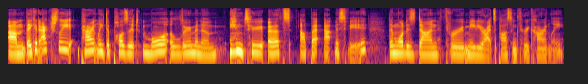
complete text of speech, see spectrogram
um, they could actually apparently deposit more aluminum into Earth's upper atmosphere than what is done through meteorites passing through currently.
